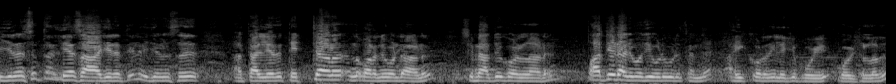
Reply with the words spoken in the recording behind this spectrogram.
വിജിലൻസ് തള്ളിയ സാഹചര്യത്തിൽ വിജിലൻസ് തള്ളിയത് തെറ്റാണ് എന്ന് പറഞ്ഞുകൊണ്ടാണ് ശ്രീ മാത്യു കൊള്ളനാട് പാർട്ടിയുടെ അനുമതിയോടുകൂടി തന്നെ ഹൈക്കോടതിയിലേക്ക് പോയി പോയിട്ടുള്ളത്.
